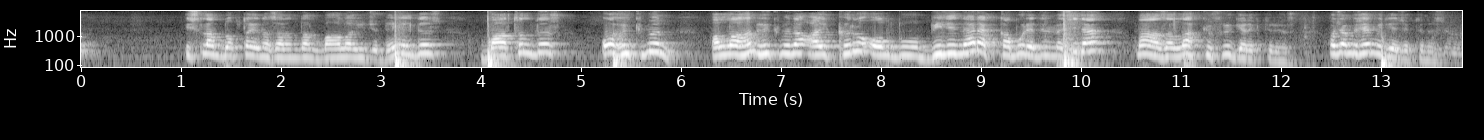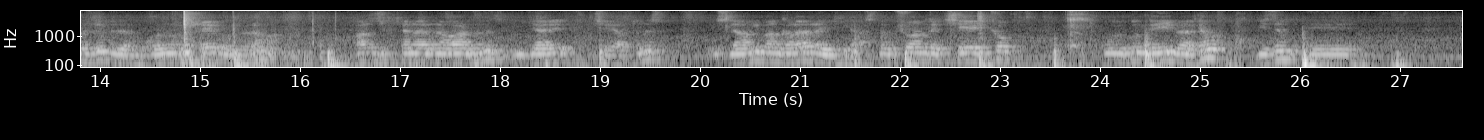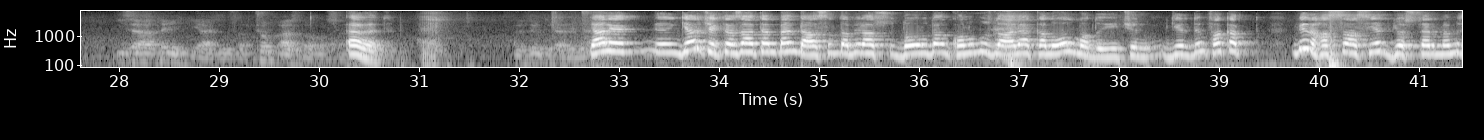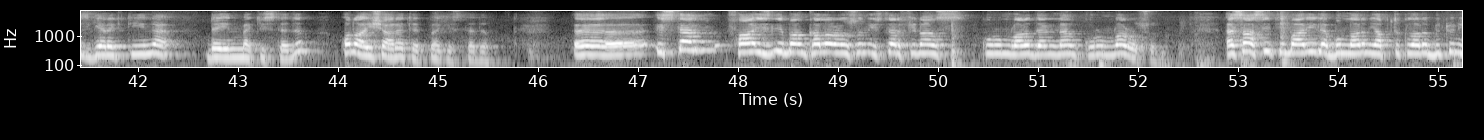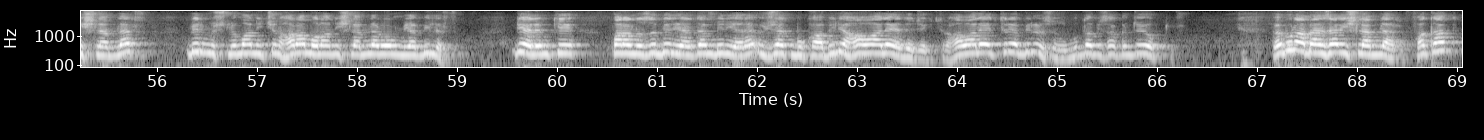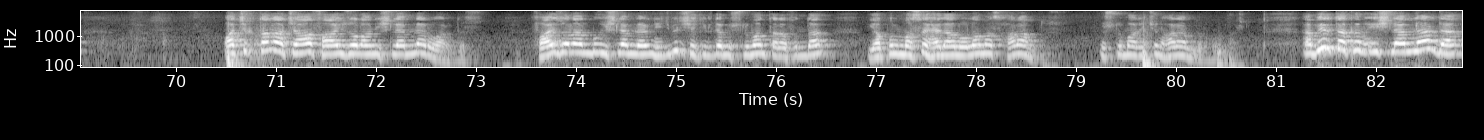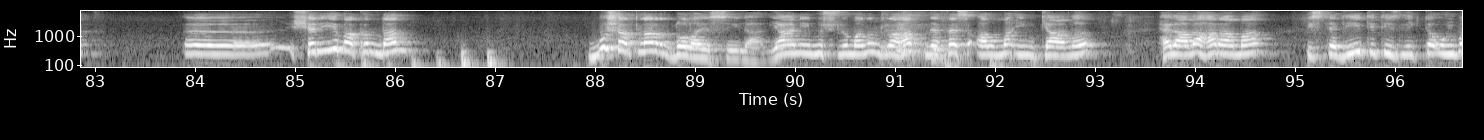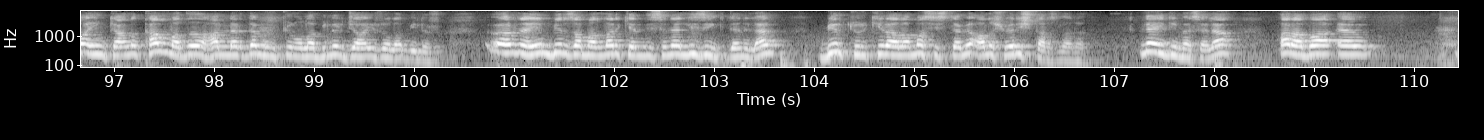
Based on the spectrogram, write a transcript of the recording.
İslam noktayı nazarından bağlayıcı değildir, batıldır. O hükmün Allah'ın hükmüne aykırı olduğu bilinerek kabul edilmesi de maazallah küfrü gerektiriyor. Hocam bir şey mi diyecektiniz? Hocam özür dilerim. Konu şey oluyor ama azıcık kenarına vardınız, geri şey yaptınız. İslami bankalarla ilgili aslında şu andaki şeye çok uygun değil belki ama bizim e, izahata ihtiyacımız var. Çok az da olsa. Evet. Yani e, gerçekten zaten ben de aslında biraz doğrudan konumuzla alakalı olmadığı için girdim. Fakat bir hassasiyet göstermemiz gerektiğine değinmek istedim. Ona işaret etmek istedim. Ee, ister faizli bankalar olsun, ister finans kurumları denilen kurumlar olsun. Esas itibariyle bunların yaptıkları bütün işlemler bir Müslüman için haram olan işlemler olmayabilir. Diyelim ki paranızı bir yerden bir yere ücret mukabili havale edecektir. Havale ettirebilirsiniz. Bunda bir sakınca yoktur. Ve buna benzer işlemler. Fakat açıktan açığa faiz olan işlemler vardır. Faiz olan bu işlemlerin hiçbir şekilde Müslüman tarafından yapılması helal olamaz, haramdır. Müslüman için haramdır bunlar. Ha, bir takım işlemler de e, şer'i bakımdan bu şartlar dolayısıyla yani Müslümanın rahat nefes alma imkanı helala harama istediği titizlikte uyma imkanı kalmadığı hallerde mümkün olabilir, caiz olabilir. Örneğin bir zamanlar kendisine leasing denilen bir tür kiralama sistemi alışveriş tarzları. Neydi mesela? Araba, ev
